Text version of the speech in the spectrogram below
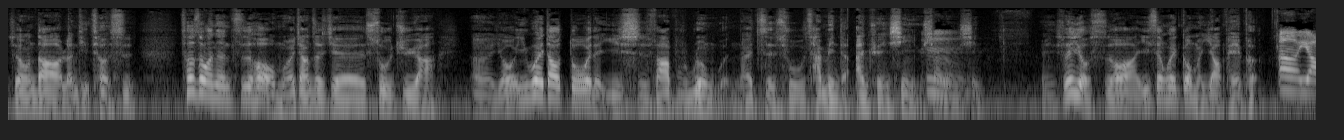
最终到人体测试。测试完成之后，我们会将这些数据啊，呃，由一位到多位的医师发布论文，来指出产品的安全性与效用性。嗯，所以有时候啊，医生会跟我们要 paper。嗯，有，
